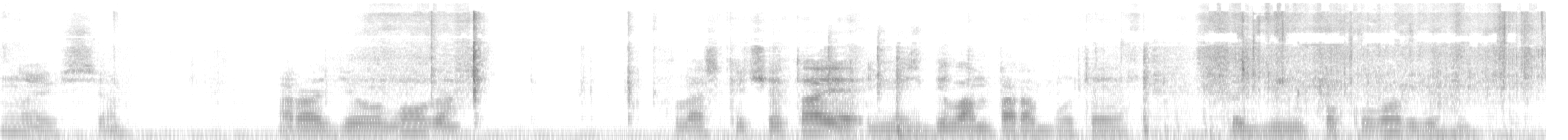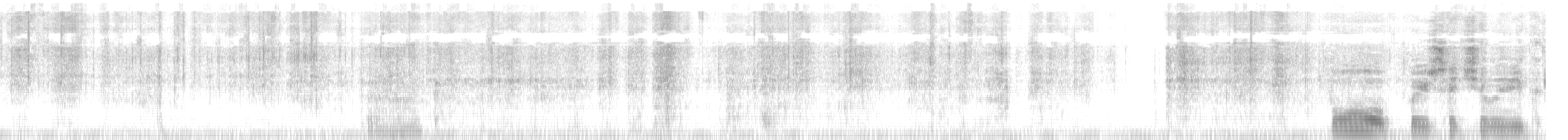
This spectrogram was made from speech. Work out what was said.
Ну і все. Радіолога. Флешка читає, USB лампа працює. Тоді упакував його. Так. О, пише чоловік.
